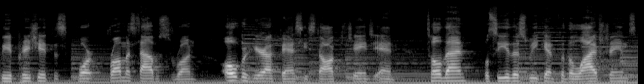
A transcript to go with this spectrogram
We appreciate the support from Establish the Run over here at Fantasy Stock Exchange. And until then, we'll see you this weekend for the live streams.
